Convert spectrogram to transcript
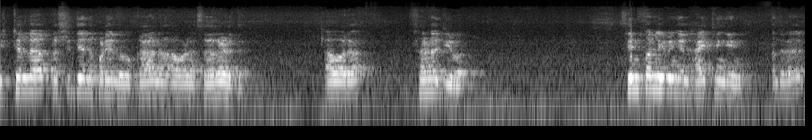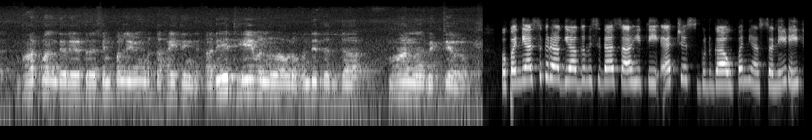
ಇಷ್ಟೆಲ್ಲ ಪ್ರಸಿದ್ಧಿಯನ್ನು ಪಡೆಯಲು ಕಾರಣ ಅವಳ ಸರಳತೆ. ಅವರ ಸರಳ ಜೀವ. Simple living and high thinking ಅಂದರೆ ಮಹಾತ್ಮ ಗಾಂಧಿಯವರು ಹೇಳ್ತಾರೆ ಸಿಂಪಲ್ ಲಿವಿಂಗ್ ಮತ್ತು ಹೈ ಥಿಂಕಿಂಗ್ ಅದೇ ಧ್ಯೇಯವನ್ನು ಅವರು ಹೊಂದಿದ್ದಂಥ ಮಹಾನ್ ವ್ಯಕ್ತಿಯವರು. ಉಪನ್ಯಾಸಕರಾಗಿ ಆಗಮಿಸಿದ ಸಾಹಿತಿ ಎಚ್ ಎಸ್ ಗುಡ್ಗಾ ಉಪನ್ಯಾಸ ನೀಡಿ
